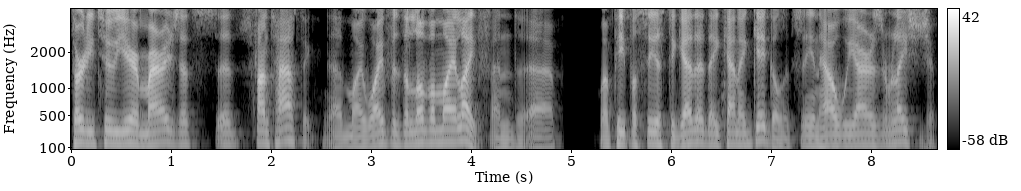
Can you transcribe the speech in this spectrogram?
32 year marriage. That's uh, fantastic. Uh, my wife is the love of my life. And uh, when people see us together, they kind of giggle at seeing how we are as a relationship.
